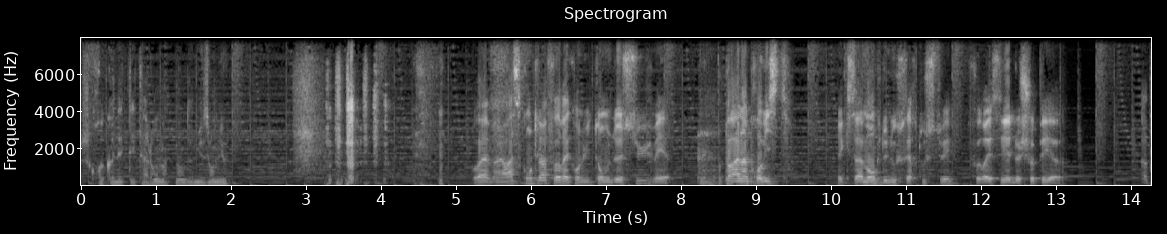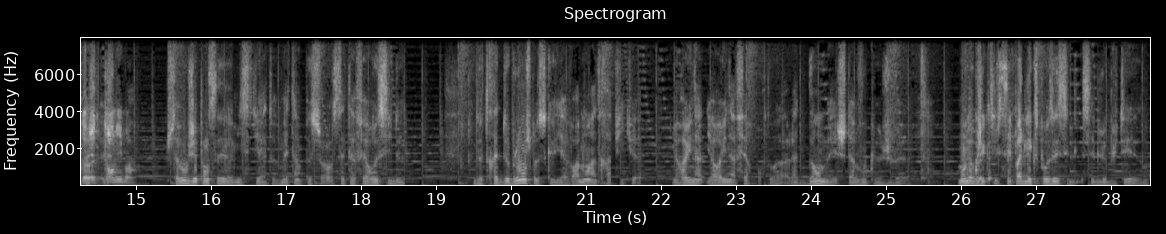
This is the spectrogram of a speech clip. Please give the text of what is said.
je crois connaître tes talents maintenant de mieux en mieux. Ouais, mais alors à ce compte-là, faudrait qu'on lui tombe dessus, mais pas à l'improviste. Et que ça manque de nous faire tous tuer. Faudrait essayer de le choper euh, dans Après, le temps libre. je- t'avoue que j'ai pensé, euh, Misty, à te mettre un peu sur cette affaire aussi de, de traite de blanche, parce qu'il y a vraiment un trafic. euh, Il y aura une, il y aura une affaire pour toi là-dedans, mais je t'avoue que je veux. Mon objectif, c'est pas de l'exposer, c'est de, le buter. Donc.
